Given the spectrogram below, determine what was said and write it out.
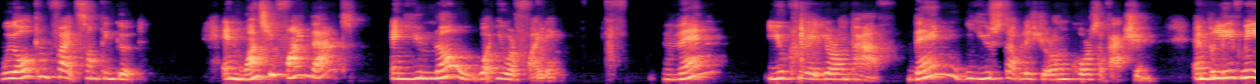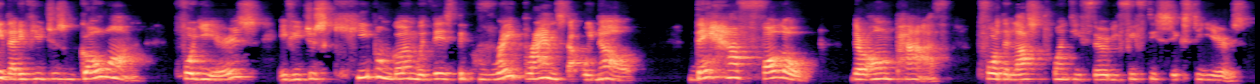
We all can fight something good. And once you find that and you know what you are fighting, then you create your own path. Then you establish your own course of action. And believe me that if you just go on for years, if you just keep on going with this, the great brands that we know, they have followed their own path for the last 20, 30, 50, 60 years.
